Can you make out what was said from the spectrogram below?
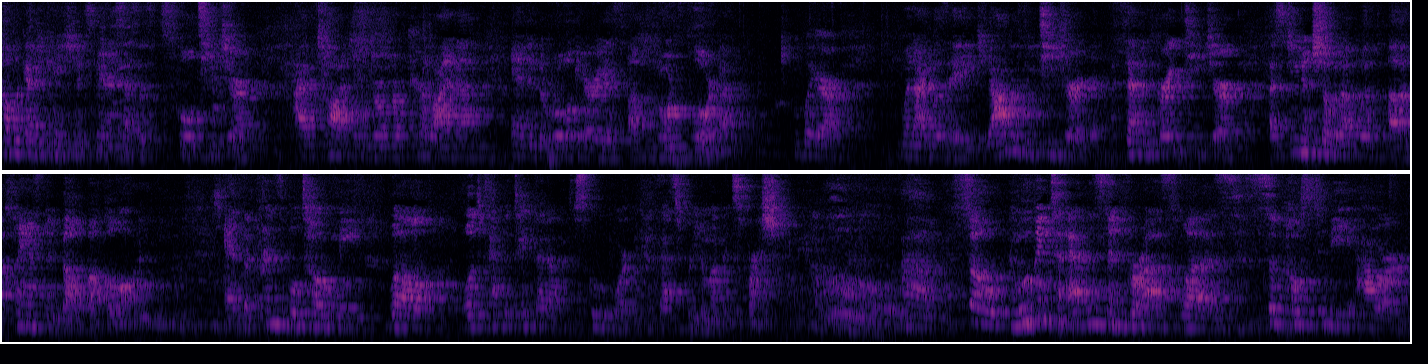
public education experience as a school teacher. I've taught in Durham, North Carolina, and in the rural areas of North Florida, where when I was a geography teacher, a seventh grade teacher, a student showed up with a Klansman belt buckle on. And the principal told me, well, we'll just have to take that up with the school board because that's freedom of expression. Um, so moving to Evanston for us was supposed to be our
